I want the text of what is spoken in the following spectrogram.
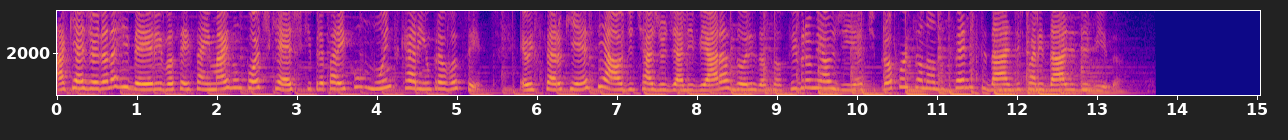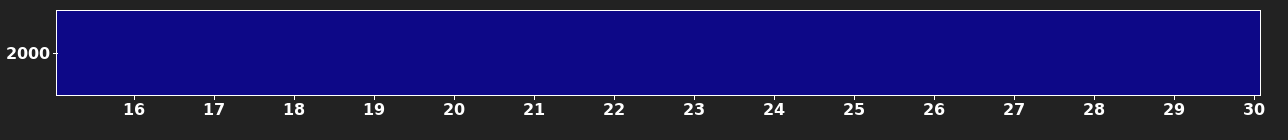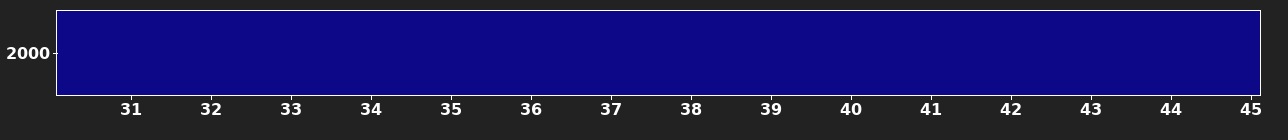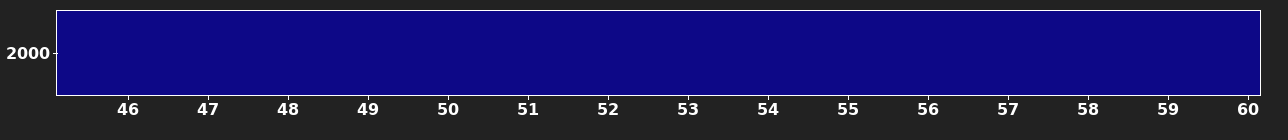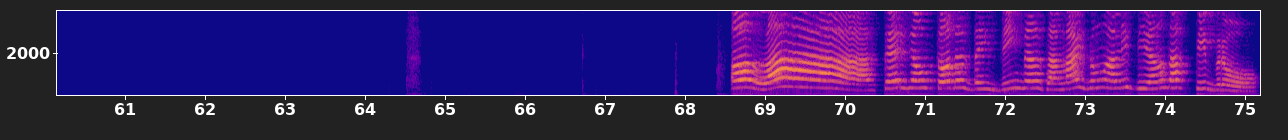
aqui é a Jordana Ribeiro e você está em mais um podcast que preparei com muito carinho para você. Eu espero que esse áudio te ajude a aliviar as dores da sua fibromialgia, te proporcionando felicidade e qualidade de vida. Olá! Sejam todas bem-vindas a mais um Aliviando a Fibro.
